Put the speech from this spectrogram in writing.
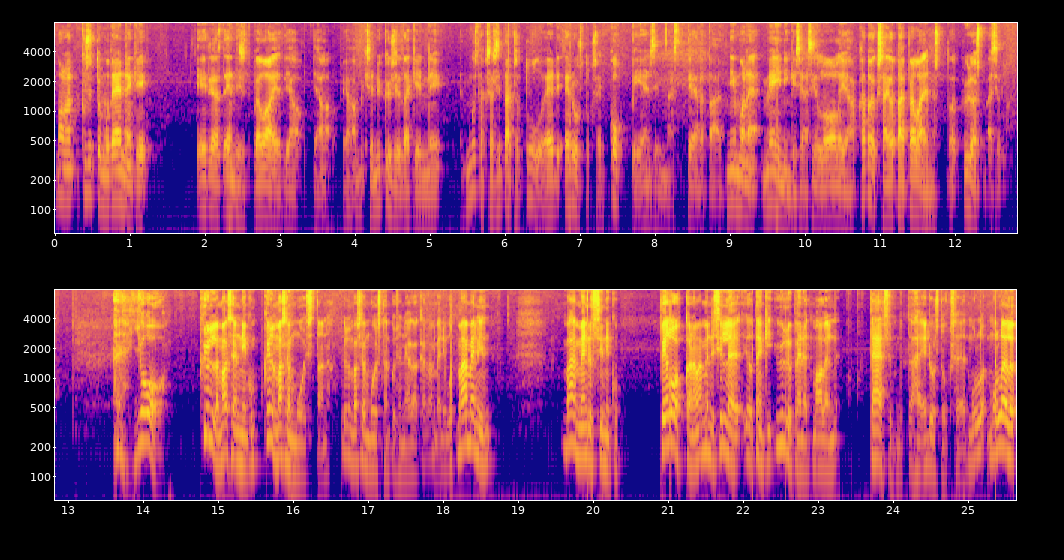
mä olen kysytty muuten ennenkin erilaiset entiset pelaajat ja, ja, ja miksi nykyisiltäkin, niin muistaakseni sitä, kun sä tullut edustuksen koppi ensimmäistä kertaa, että millainen meininki siellä silloin oli ja katoiko sä jotain pelaajia ylöspäin silloin? Joo, kyllä mä sen, niin kuin, kyllä mä sen muistan. Kyllä mä sen muistan, kun sen eka kerran meni. Mutta mä menin mä en mennyt siinä niin pelokkana, mä menin silleen jotenkin ylpeän, että mä olen päässyt nyt tähän edustukseen. Et mulla, mulla oli,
